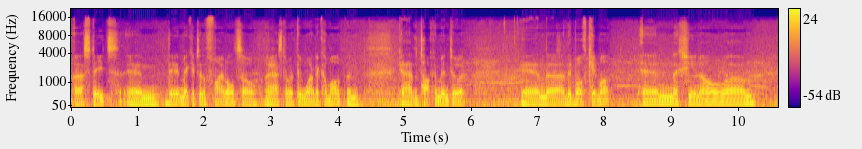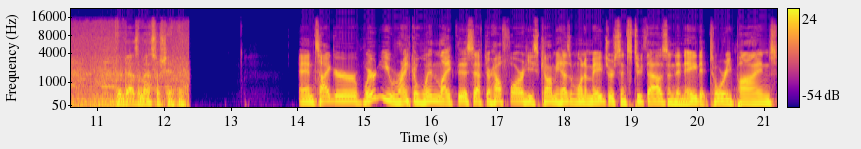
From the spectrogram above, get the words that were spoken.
uh, States, and they didn't make it to the final, so I asked them if they wanted to come up, and kind of had to talk them into it. And uh, they both came up, and next thing you know, um, their dad's a Masters champion. And Tiger, where do you rank a win like this after how far he's come? He hasn't won a major since 2008 at Torrey Pines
